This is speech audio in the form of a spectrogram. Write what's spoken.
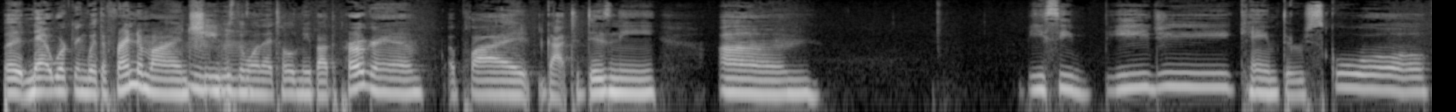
But networking with a friend of mine, she was the one that told me about the program. Applied, got to Disney. Um, BCBG came through school.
